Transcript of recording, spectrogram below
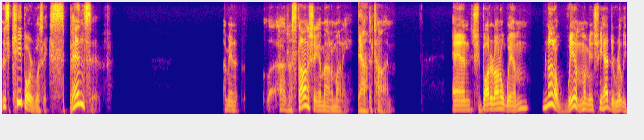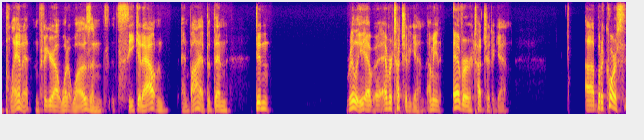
this keyboard was expensive. I mean, an astonishing amount of money Yeah. at the time. And she bought it on a whim. Not a whim. I mean, she had to really plan it and figure out what it was and seek it out and, and buy it, but then didn't really ever, ever touch it again. I mean, ever touch it again. Uh, but of course,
